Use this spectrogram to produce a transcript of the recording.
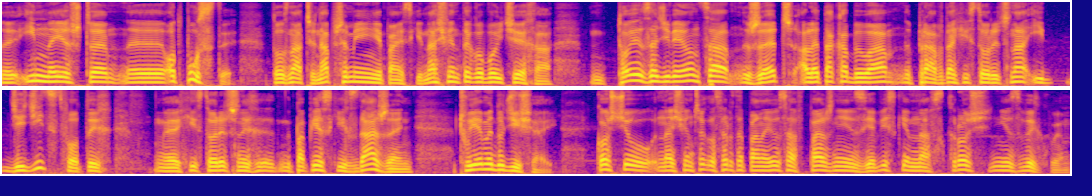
e, inne jeszcze e, odpusty. To znaczy na przemienienie pańskie, na świętego Wojciecha. To jest zadziwiająca rzecz, ale taka była prawda historyczna i dziedzictwo tych historycznych papieskich zdarzeń czujemy do dzisiaj. Kościół Najświętszego Serca Pana Jezusa w Parznie jest zjawiskiem na wskroś niezwykłym.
